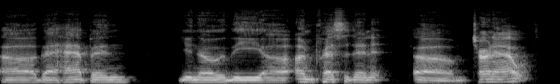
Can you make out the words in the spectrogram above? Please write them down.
uh, that happened, you know, the uh, unprecedented um, turnout.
